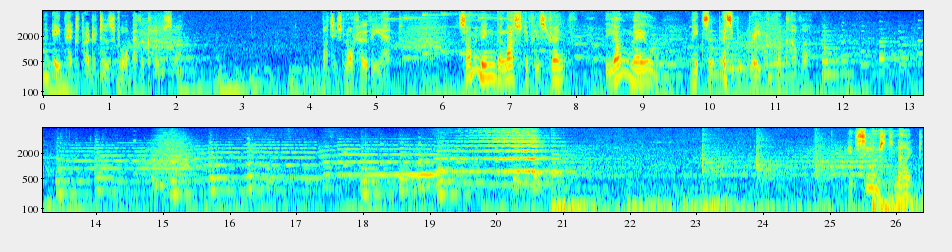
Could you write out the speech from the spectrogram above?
the apex predators draw ever closer. But it's not over yet. Summoning the last of his strength, the young male makes a desperate break for cover. It seems tonight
